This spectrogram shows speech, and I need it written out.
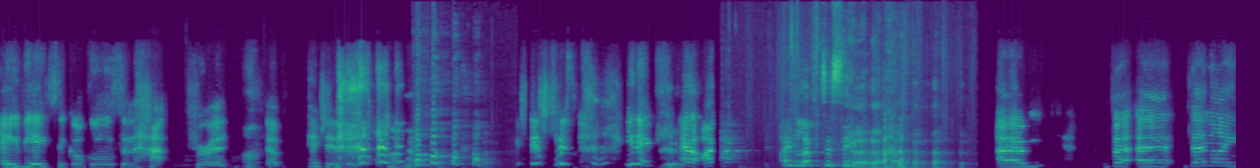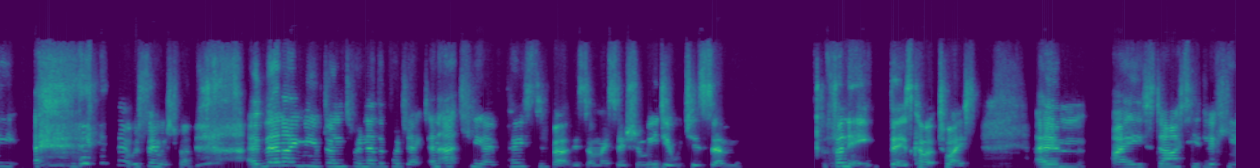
aviator goggles and hat for a, a pigeon. it's just you know uh, I, I'd love to see them. um but uh, then I that was so much fun. Uh, then I moved on to another project, and actually I've posted about this on my social media, which is um, funny that it's come up twice. Um, I started looking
